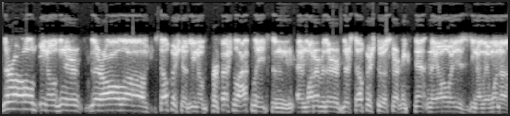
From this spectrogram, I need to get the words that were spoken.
they're all you know they're they're all uh, selfish. You know, professional athletes and and whatever. They're they're selfish to a certain extent, and they always you know they want to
